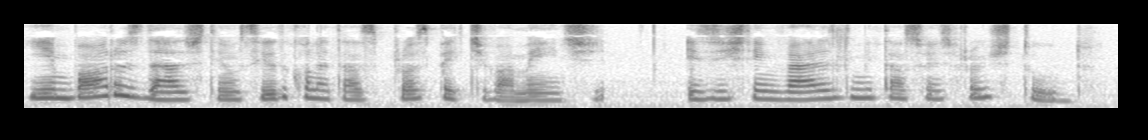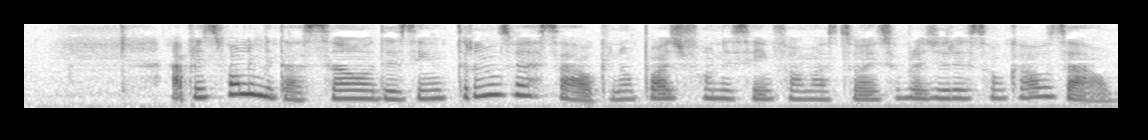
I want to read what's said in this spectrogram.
E, embora os dados tenham sido coletados prospectivamente, existem várias limitações para o estudo. A principal limitação é o desenho transversal, que não pode fornecer informações sobre a direção causal.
